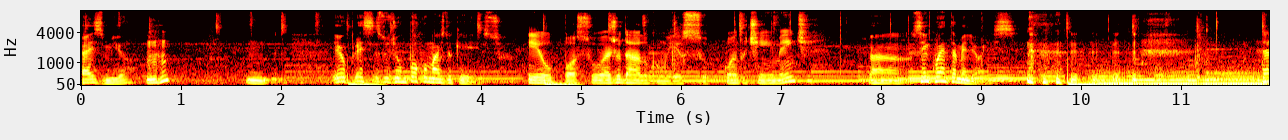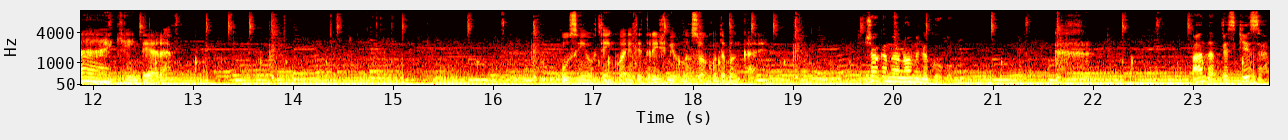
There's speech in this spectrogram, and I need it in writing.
10 mil? Uhum. Hum, eu preciso de um pouco mais do que isso. Eu posso ajudá-lo com isso. Quanto tinha em mente? Uh, 50 milhões. Ai, quem dera. O senhor tem 43 mil na sua conta bancária. Joga meu nome no Google. Anda, pesquisa.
